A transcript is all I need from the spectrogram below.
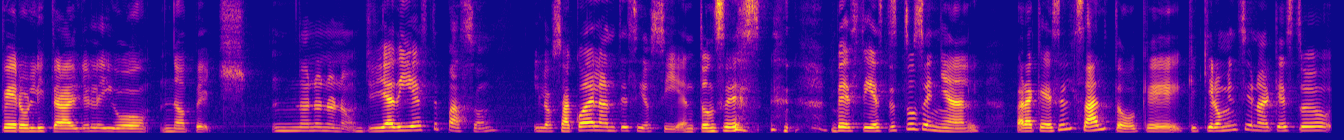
pero literal yo le digo, no, bitch. No, no, no, no. Yo ya di este paso y lo saco adelante sí o sí. Entonces, Bestie, esta es tu señal para que es el salto, que, que quiero mencionar que esto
